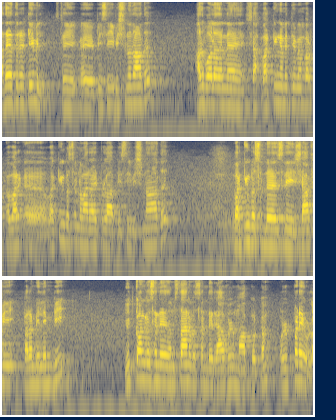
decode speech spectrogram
അദ്ദേഹത്തിന്റെ ടീമിൽ ശ്രീ പി സി വിഷ്ണുനാഥ് അതുപോലെ തന്നെ വർക്കിംഗ് കമ്മിറ്റി മെമ്പർ വർക്കിംഗ് പ്രസിഡന്റുമാരായിട്ടുള്ള P C Vishnunath working president Shri Shafi Parambil M P youth കോൺഗ്രസിന്റെ സംസ്ഥാന പ്രസിഡന്റ് രാഹുൽ മാക്കൂട്ടം ഉൾപ്പെടെയുള്ള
